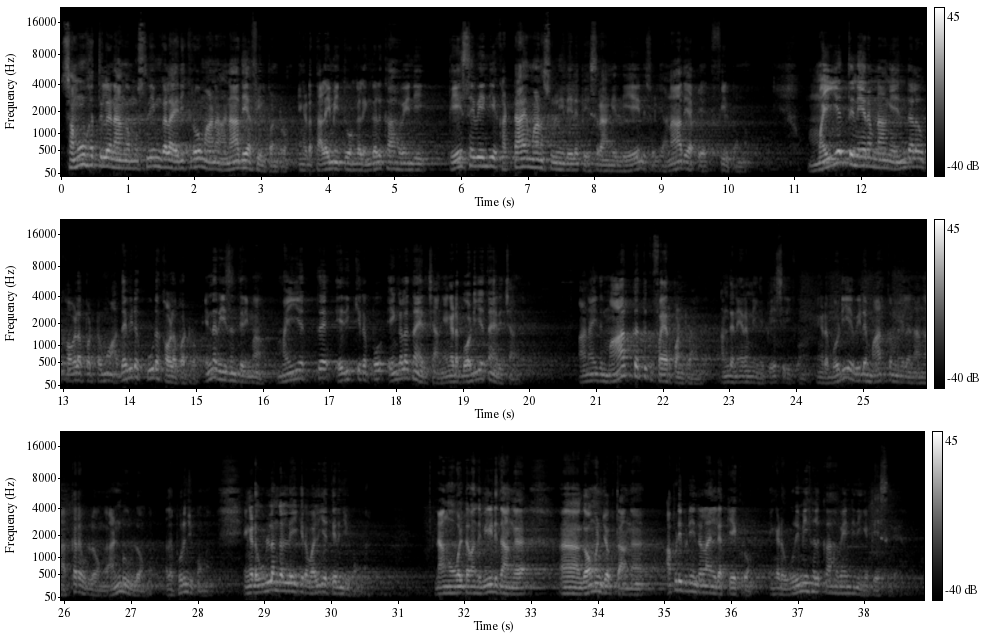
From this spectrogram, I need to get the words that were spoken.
சமூகத்தில் நாங்கள் முஸ்லீம்களாக இருக்கிறோம் ஆனால் அனாதையாக ஃபீல் பண்ணுறோம் எங்களோட தலைமைத்துவங்கள் எங்களுக்காக வேண்டி பேச வேண்டிய கட்டாயமான சூழ்நிலையில் பேசுகிறாங்க இல்லையேன்னு சொல்லி அனாதையாக ஃபீல் பண்ணோம். மையத்து நேரம் நாங்கள் எந்த அளவு கவலைப்பட்டோமோ அதை விட கூட கவலைப்படுறோம் என்ன ரீசன் தெரியுமா? மையத்தை எரிக்கிறப்போ எங்களை தான் எரிச்சாங்க. எங்களோட பாடியை தான் எரிச்சாங்க. ஆனால் இது மார்க்கத்துக்கு ஃபயர் பண்ணுறாங்க அந்த நேரம் நீங்கள் பேசியிருக்கோங்க எங்களோட பொடியை விட மார்க்கம் மேலே நாங்கள் அக்கறை உள்ளவங்க அன்பு உள்ளவங்க. அதை புரிஞ்சுக்கோங்க. எங்களோட உள்ளங்களில் இருக்கிற வழியை தெரிஞ்சுக்கோங்க. நாங்கள் உங்கள்கிட்ட வந்து வீடு தாங்க கவர்மெண்ட் ஜாப் தாங்க அப்படி இப்படின்றலாம் இல்லை கேட்குறோம் எங்களோட உரிமைகளுக்காக வேண்டி நீங்கள் பேசுங்க.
